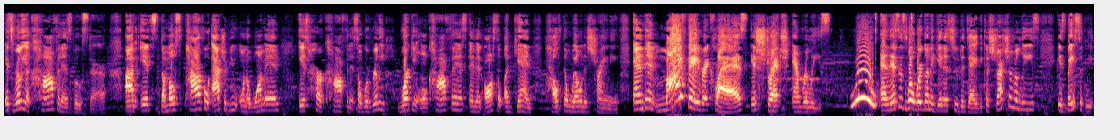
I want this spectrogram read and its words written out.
It's really a confidence booster. Um, it's the most powerful attribute on a woman is her confidence. So we're really working on confidence and then also again health and wellness training. And then my favorite class is stretch and release. Woo! And this is what we're going to get into today because stretch and release is basically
